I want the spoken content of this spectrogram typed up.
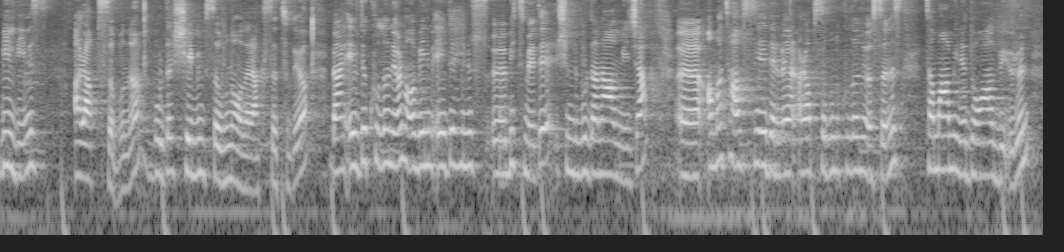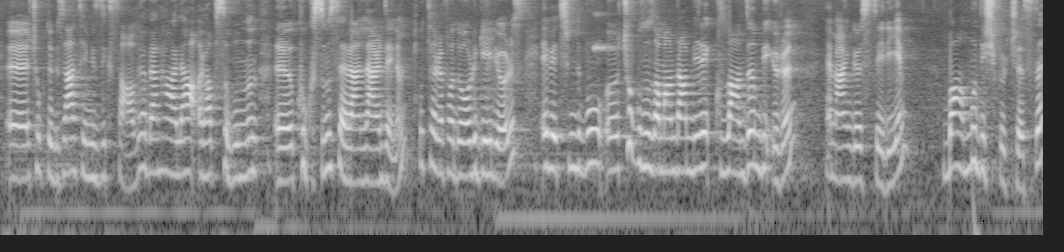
bildiğiniz Arap sabunu. Burada şebim sabunu olarak satılıyor. Ben evde kullanıyorum ama benim evde henüz e, bitmedi. Şimdi buradan almayacağım. E, ama tavsiye ederim eğer Arap sabunu kullanıyorsanız tamamıyla doğal bir ürün. E, çok da güzel temizlik sağlıyor. Ben hala Arap sabununun e, kokusunu sevenlerdenim. Bu tarafa doğru geliyoruz. Evet şimdi bu e, çok uzun zamandan beri kullandığım bir ürün. Hemen göstereyim. Bambu diş fırçası.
